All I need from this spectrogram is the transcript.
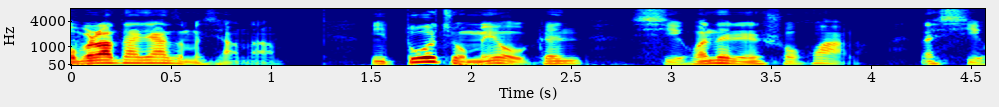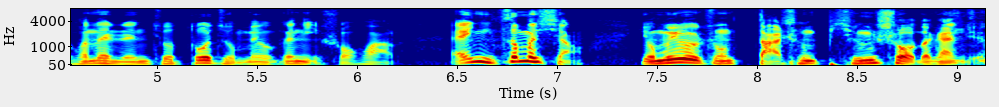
我不知道大家怎么想的，你多久没有跟喜欢的人说话了？那喜欢的人就多久没有跟你说话了？哎，你这么想，有没有一种打成平手的感觉？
